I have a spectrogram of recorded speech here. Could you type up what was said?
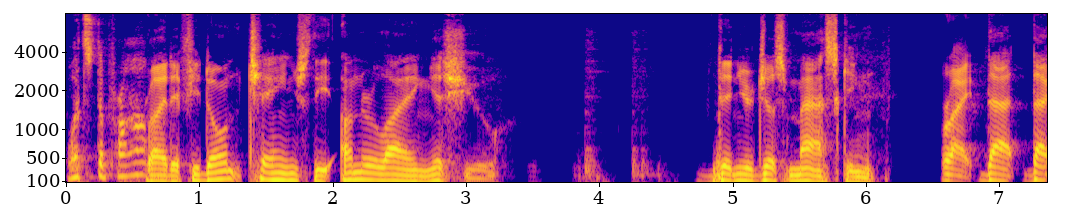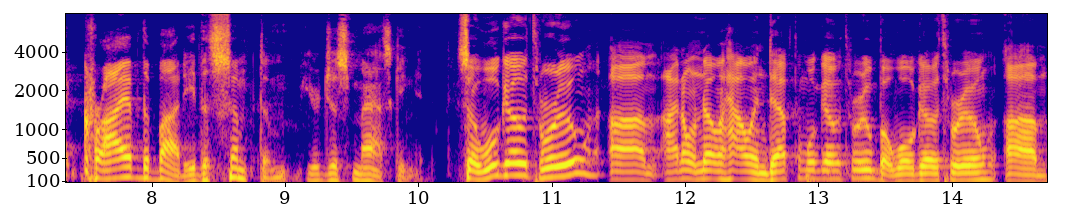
what's the problem. Right. If you don't change the underlying issue, then you're just masking Right. that that cry of the body, the symptom. You're just masking it. So we'll go through. Um, I don't know how in depth we'll go through, but we'll go through um,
